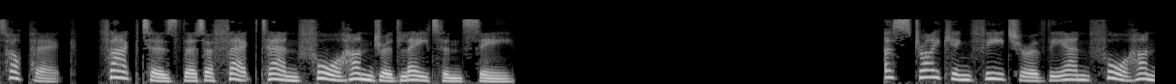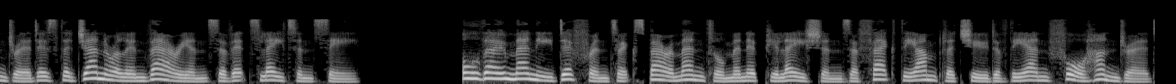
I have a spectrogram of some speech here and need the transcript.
Topic: Factors that affect N400 latency. A striking feature of the N400 is the general invariance of its latency. Although many different experimental manipulations affect the amplitude of the N400,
